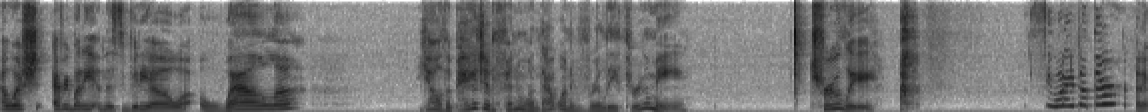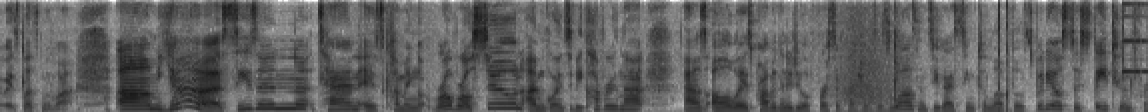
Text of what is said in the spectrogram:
I wish everybody in this video well. Yo, the Paige and Finn one, that one really threw me. Truly. See what I did there? Anyways, let's move on. Um, yeah, season 10 is coming real, real soon. I'm going to be covering that as always. Probably going to do a first impressions as well since you guys seem to love those videos. So stay tuned for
